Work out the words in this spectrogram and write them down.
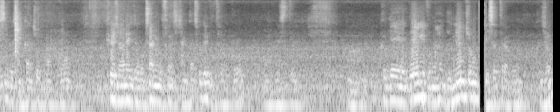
쓴거 잠깐 좀 봤고 그 전에 이제 목사님 목사에서 잠깐 소개도 들었고 어, 그랬을 때 어, 그게 내용이 보면 한 6년 정도 있었더라고요. 그죠?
